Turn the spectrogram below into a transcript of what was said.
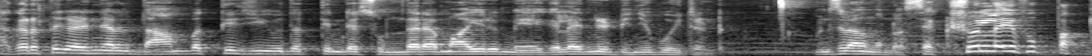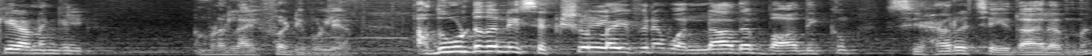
തകർത്ത് കഴിഞ്ഞാൽ ദാമ്പത്യ ജീവിതത്തിന്റെ സുന്ദരമായൊരു മേഖല തന്നെ ഇടിഞ്ഞു പോയിട്ടുണ്ട്. മനസ്സിലാകുന്നുണ്ടോ? സെക്ഷുവൽ ലൈഫ് പക്കയാണെങ്കിൽ നമ്മുടെ ലൈഫ് അടിപൊളിയാണ്. അതുകൊണ്ട് തന്നെ ഈ സെക്ഷുവൽ ലൈഫിനെ വല്ലാതെ ബാധിക്കും സിഹർ ചെയ്താലെന്ന്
